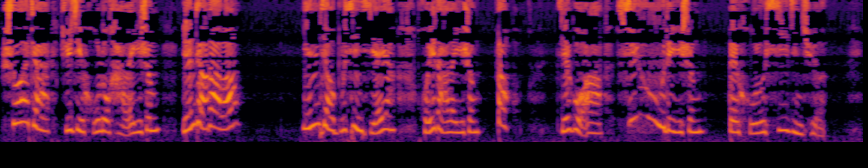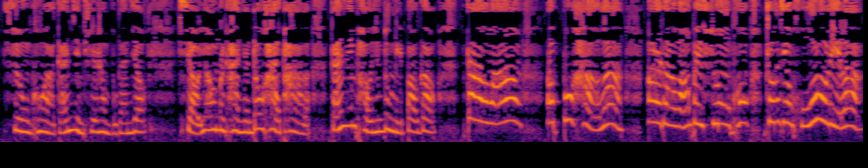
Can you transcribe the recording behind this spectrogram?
说着，举起葫芦喊了一声：“银角大王！”银角不信邪呀，回答了一声。到结果啊，咻的一声，被葫芦吸进去了。孙悟空啊，赶紧贴上补肝胶。小妖们看见都害怕了，赶紧跑进洞里报告：“大王啊，不好了！二大王被孙悟空装进葫芦里了。”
